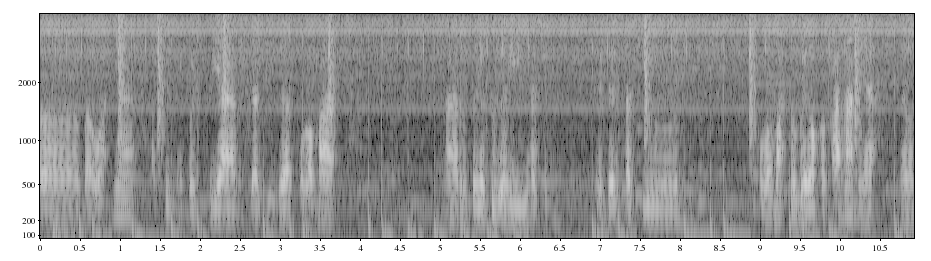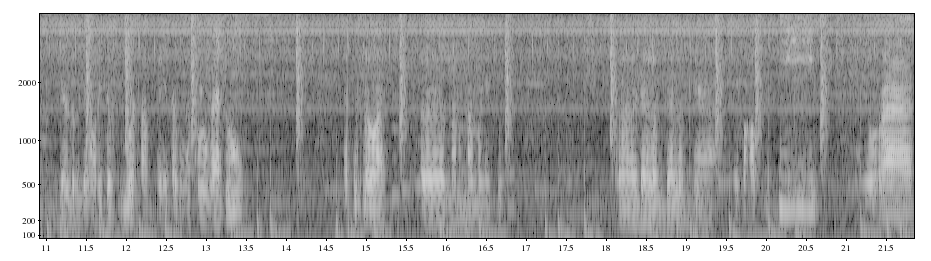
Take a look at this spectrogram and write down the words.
eh, bawahnya Hasim Equestrian dan juga Pulau Mas nah rutenya tuh dari Hasim dari, dari stasiun Pulau Mas tuh belok ke kanan ya lewat jalur koridor 2 sampai terminal Pulau Gadung. Terus lewat eh, mana namanya tuh? Eh, dalam-dalamnya Lepaka Putih Mayoran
